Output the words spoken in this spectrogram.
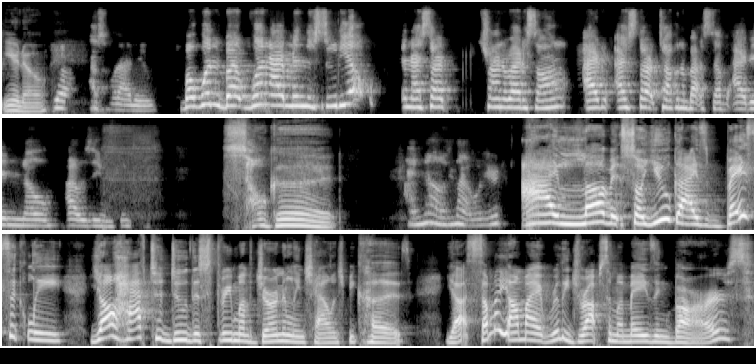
you know. Yeah, that's what I do. But when but when I'm in the studio and I start trying to write a song, I I start talking about stuff I didn't know I was even thinking. So good. I know, isn't that weird? I love it. So you guys basically y'all have to do this 3-month journaling challenge because yeah, some of y'all might really drop some amazing bars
